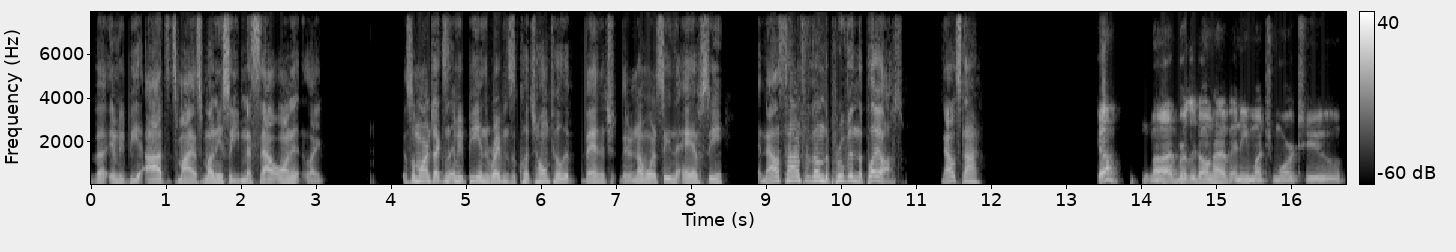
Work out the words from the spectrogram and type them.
the MVP odds, it's minus money, so you missed out on it. Like it's Lamar Jackson's MVP and the Ravens clutch home field advantage. They're number one seed in the AFC. And now it's time for them to prove in the playoffs. Now it's time. Yeah, I really don't have any much more to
